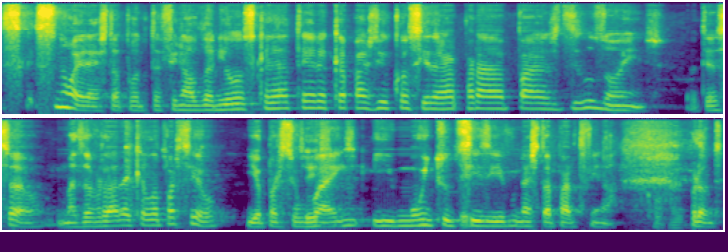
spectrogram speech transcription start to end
se, se, não era esta a ponta final do Danilo, se calhar até era capaz de o considerar para, para as desilusões. Atenção, mas a verdade é que ele apareceu e apareceu sim, bem sim, sim. e muito decisivo nesta parte final. Correto. Pronto.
